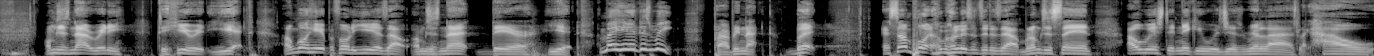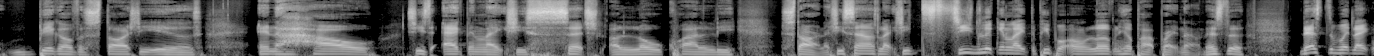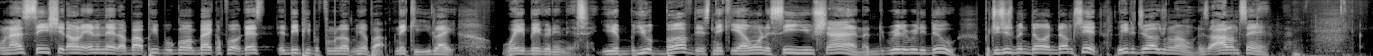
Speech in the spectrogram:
I'm just not ready to hear it yet. I'm gonna hear it before the year's out. I'm just not there yet. I might hear it this week, probably not, but at some point I'm gonna listen to this album. But I'm just saying, I wish that Nicki would just realize like how big of a star she is, and how she's acting like she's such a low quality star. Like she sounds like she she's looking like the people on Love and Hip Hop right now. That's the that's the way. Like when I see shit on the internet about people going back and forth, that's it'd be people from Love and Hip Hop. Nicki, you like way bigger than this. You you above this, Nicki. I want to see you shine. I really really do. But you just been doing dumb shit. Leave the drugs alone. That's all I'm saying.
